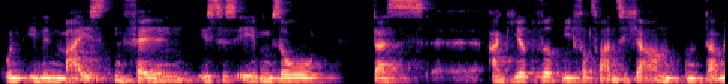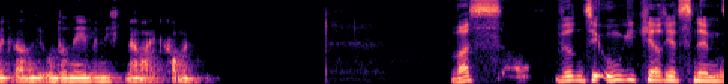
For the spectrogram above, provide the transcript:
Und in den meisten Fällen ist es eben so, dass äh, agiert wird wie vor 20 Jahren und damit werden die Unternehmen nicht mehr weit kommen. Was würden Sie umgekehrt jetzt einem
